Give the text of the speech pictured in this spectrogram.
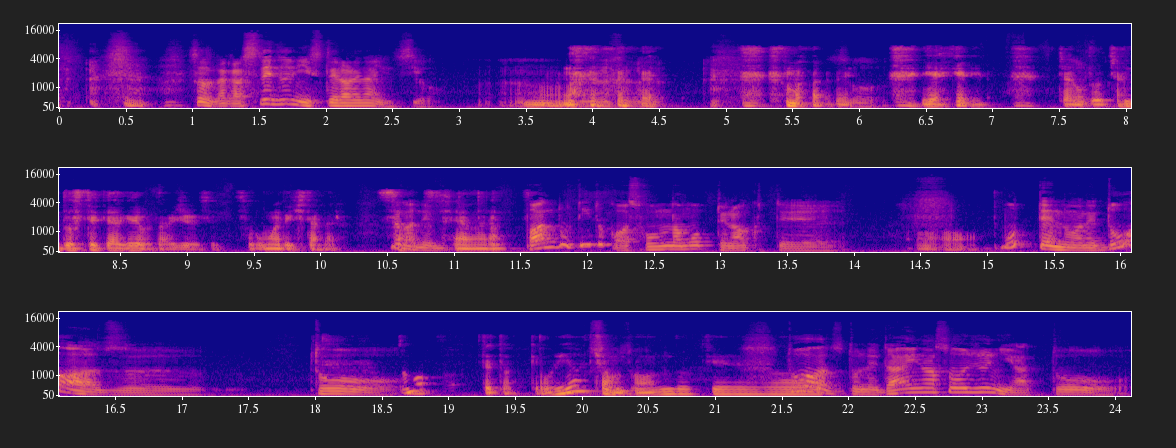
そうだから捨てずに捨てられないんですよ、うん。まあね。そいやいやいや、ちゃんと、ちゃんと捨ててあげれば大丈夫ですよ。そこまで来たなら。なんから。うバンド T とかはそんな持ってなくてあ持ってんのはねドアーズとあ。持ってたっけ？俺やちゃんバンド系は、ドアーズとねダイナソージュニアと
